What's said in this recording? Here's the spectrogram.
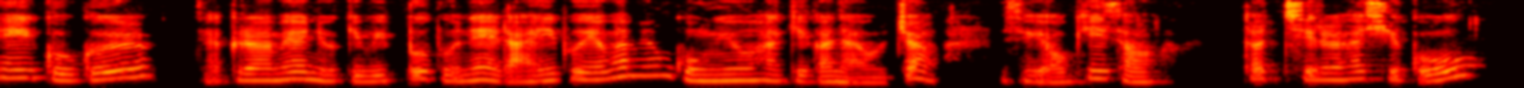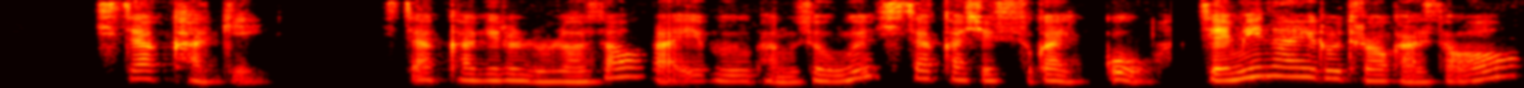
헤이 구글 자, 그러면 여기 윗부분에 라이브의 화면 공유하기가 나오죠. 그래서 여기서 터치를 하시고 시작하기 시작하기를 눌러서 라이브 방송을 시작하실 수가 있고 제미나이로 들어가서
